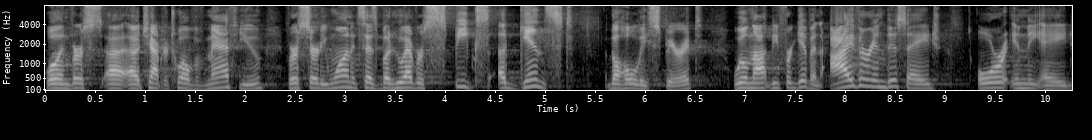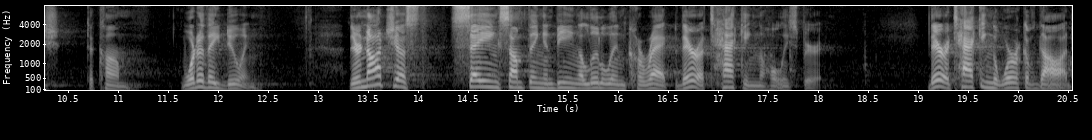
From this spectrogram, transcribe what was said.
Well, in verse uh, uh, chapter 12 of Matthew, verse 31, it says, But whoever speaks against the Holy Spirit will not be forgiven, either in this age or in the age to come. What are they doing? They're not just saying something and being a little incorrect, they're attacking the Holy Spirit. They're attacking the work of God.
